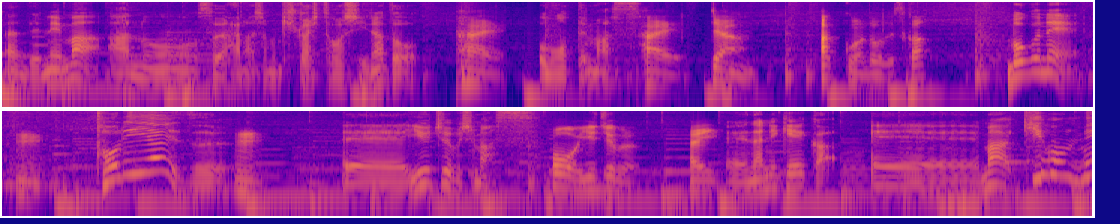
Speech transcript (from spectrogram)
なんでねまああのそういう話も聞かせてほしいなとはい。思ってます。はい。じゃあ、うん。あっくんはどうですか？僕ねうん。とりあえず、うん。えー YouTube します、お YouTube はい。えー何系か、えーまあ基本メ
